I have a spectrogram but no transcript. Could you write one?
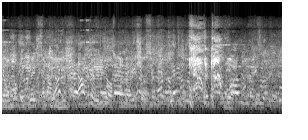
they will not be grateful to you. That was a bit of contradiction. Why?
